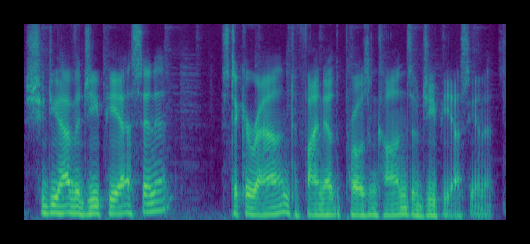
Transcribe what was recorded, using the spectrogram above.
Should you have a GPS in it? Stick around to find out the pros and cons of GPS units.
